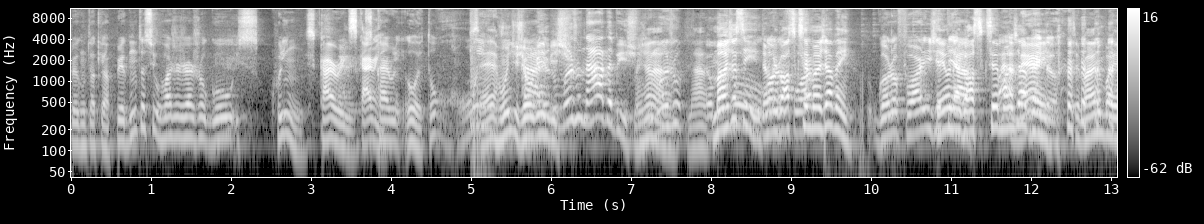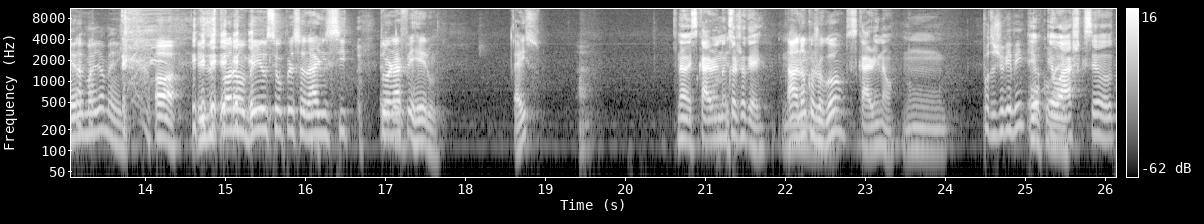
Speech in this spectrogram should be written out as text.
perguntou aqui, ó. Pergunta se o Roger já jogou Scream. Skyrim. Skyrim. Skyrim. Ô, eu tô ruim. Você é ruim de jogo, cara, hein, eu bicho? não manjo nada, bicho. Manja Eu nada. manjo- nada. eu Manja manjo sim, tem um negócio que você manja bem. God of War e GTA. Tem um negócio que você Vai manja bem. merda. Você vai no banheiro e manja bem. Ó, eles exploram bem o seu personagem se tornar ferreiro. É isso? Não, Skyrim nunca joguei. Ah, Não- nunca jogou? Skyrim não. Não- Pô, eu joguei bem Eu, pouco, eu velho. acho que se eu.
